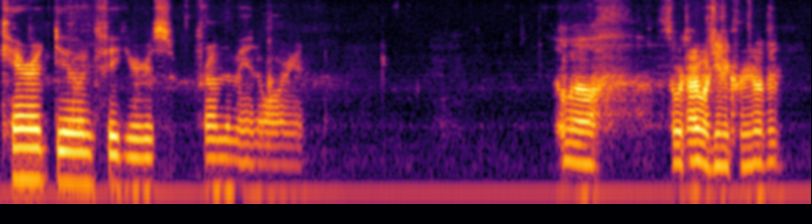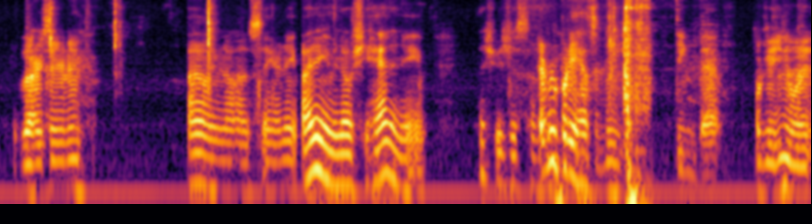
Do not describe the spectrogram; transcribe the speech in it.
Cara Dune figures from The Mandalorian. Well, so we're talking about Gina Carano then? Is that how you say your name? I don't even know how to say her name. I didn't even know she had a name. I she was just some. Everybody has a name, dingbat. Okay, anyway,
